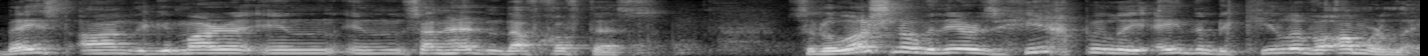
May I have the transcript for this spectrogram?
based on the Gemara in, in Sanhedrin, Daf Chovtes. So the Lashon over there is Hichpili Edom Bekila V'Omerle.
